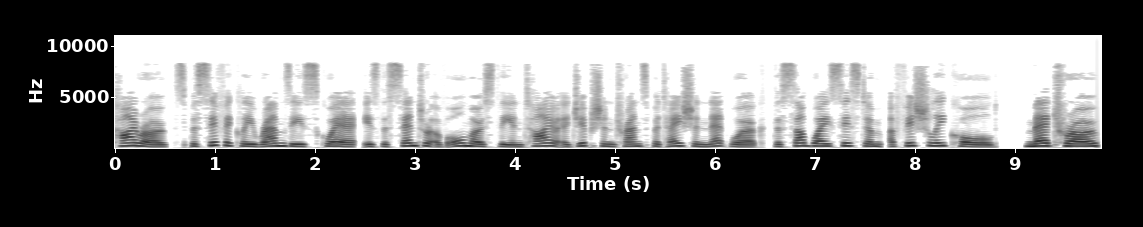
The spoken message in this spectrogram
Cairo, specifically Ramses Square, is the center of almost the entire Egyptian transportation network. The subway system, officially called Metro,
